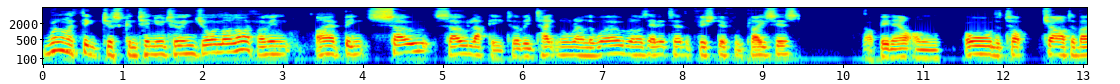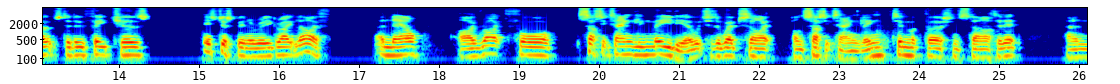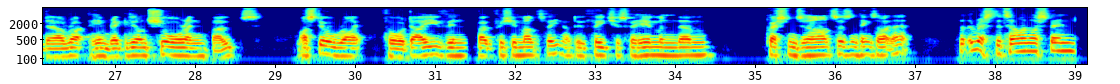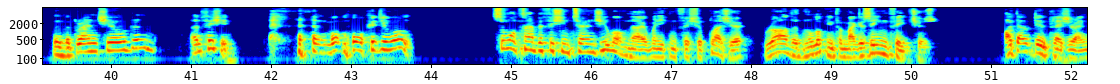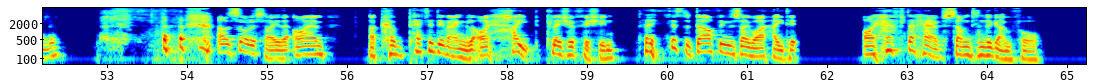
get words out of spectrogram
Well, I think just continue to enjoy my life. I mean, I have been so, so lucky to have been taken all around the world when I was editor to fish different places. I've been out on all the top charter boats to do features. It's just been a really great life. And now I write for Sussex Angling Media, which is a website on Sussex Angling. Tim McPherson started it, and uh, I write for him regularly on shore and boats. I still write for Dave in Boat Fishing Monthly. I do features for him and um, questions and answers and things like that. But the rest of the time I spend with my grandchildren and fishing. and what more could you want? So what type of fishing turns you on now when you can fish for pleasure rather than looking for magazine features? I don't do pleasure angling. I'm sorry to say that I am a competitive angler. I hate pleasure fishing. it's a daft thing to say, but I hate it. I have to have something to go for.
